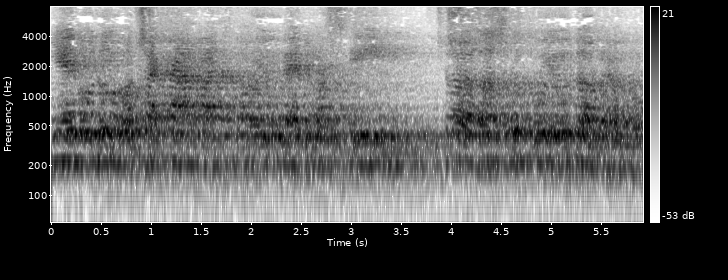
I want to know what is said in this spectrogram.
Nebudú očakávať Tvoju vernosť tí, čo zostupujú do hrobu.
